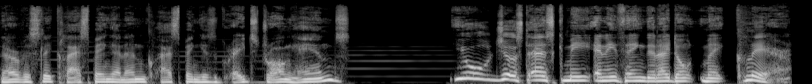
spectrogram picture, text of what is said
nervously clasping and unclasping his great strong hands. You'll just ask me anything that I don't make clear.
